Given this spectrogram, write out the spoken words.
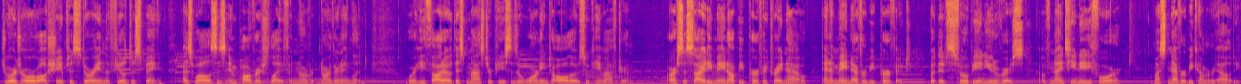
George Orwell shaped his story in the fields of Spain, as well as his impoverished life in nor- northern England, where he thought out this masterpiece as a warning to all those who came after him. Our society may not be perfect right now, and it may never be perfect, but the dystopian universe of 1984 must never become a reality.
